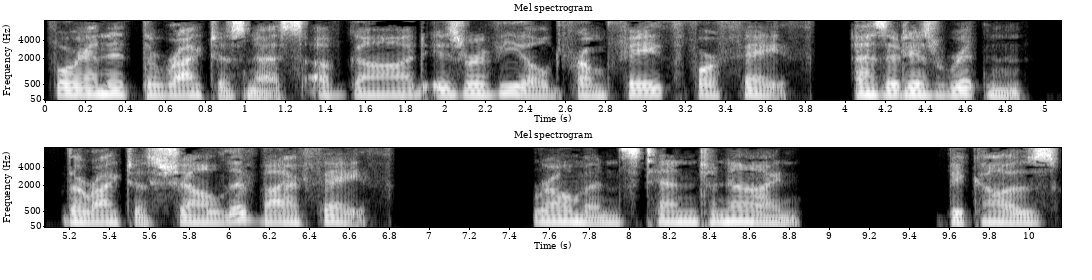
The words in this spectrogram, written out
For in it the righteousness of God is revealed from faith for faith, as it is written, the righteous shall live by faith. Romans 10 9. Because,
